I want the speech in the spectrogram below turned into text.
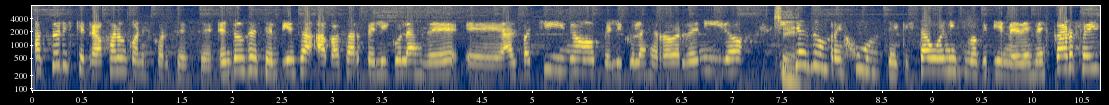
actores que trabajaron con Scorsese. Entonces te empieza a pasar películas de eh, Al Pacino, películas de Robert De Niro, Sí. y se hace un rejunte que está buenísimo, que tiene desde Scarface,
